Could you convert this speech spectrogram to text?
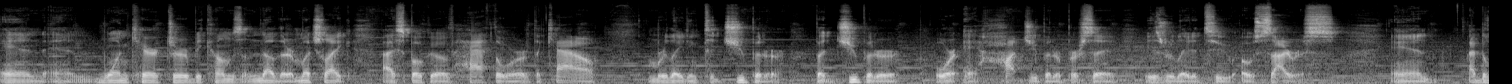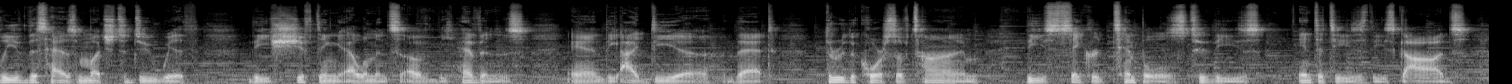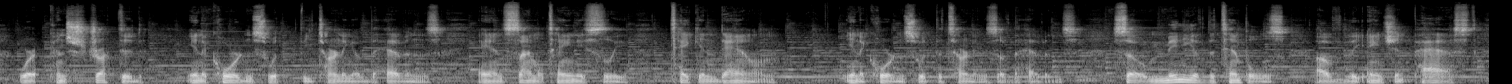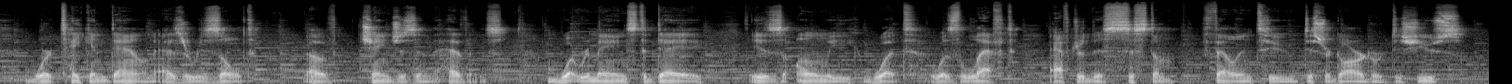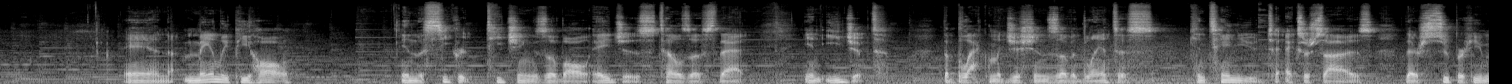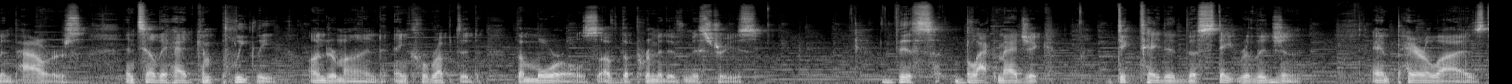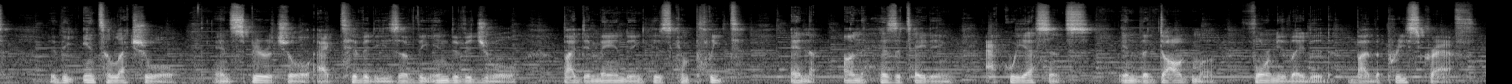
And, and one character becomes another, much like I spoke of Hathor, the cow, i'm relating to Jupiter, but Jupiter, or a hot Jupiter per se, is related to Osiris. And I believe this has much to do with the shifting elements of the heavens and the idea that through the course of time, these sacred temples to these entities, these gods, were constructed in accordance with the turning of the heavens and simultaneously taken down in accordance with the turnings of the heavens. So many of the temples of the ancient past were taken down as a result of changes in the heavens. What remains today is only what was left after this system fell into disregard or disuse. And Manly P. Hall, in The Secret Teachings of All Ages, tells us that in Egypt, the black magicians of Atlantis continued to exercise their superhuman powers until they had completely undermined and corrupted the morals of the primitive mysteries. This black magic dictated the state religion and paralyzed the intellectual and spiritual activities of the individual by demanding his complete and unhesitating acquiescence in the dogma formulated by the priestcraft.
